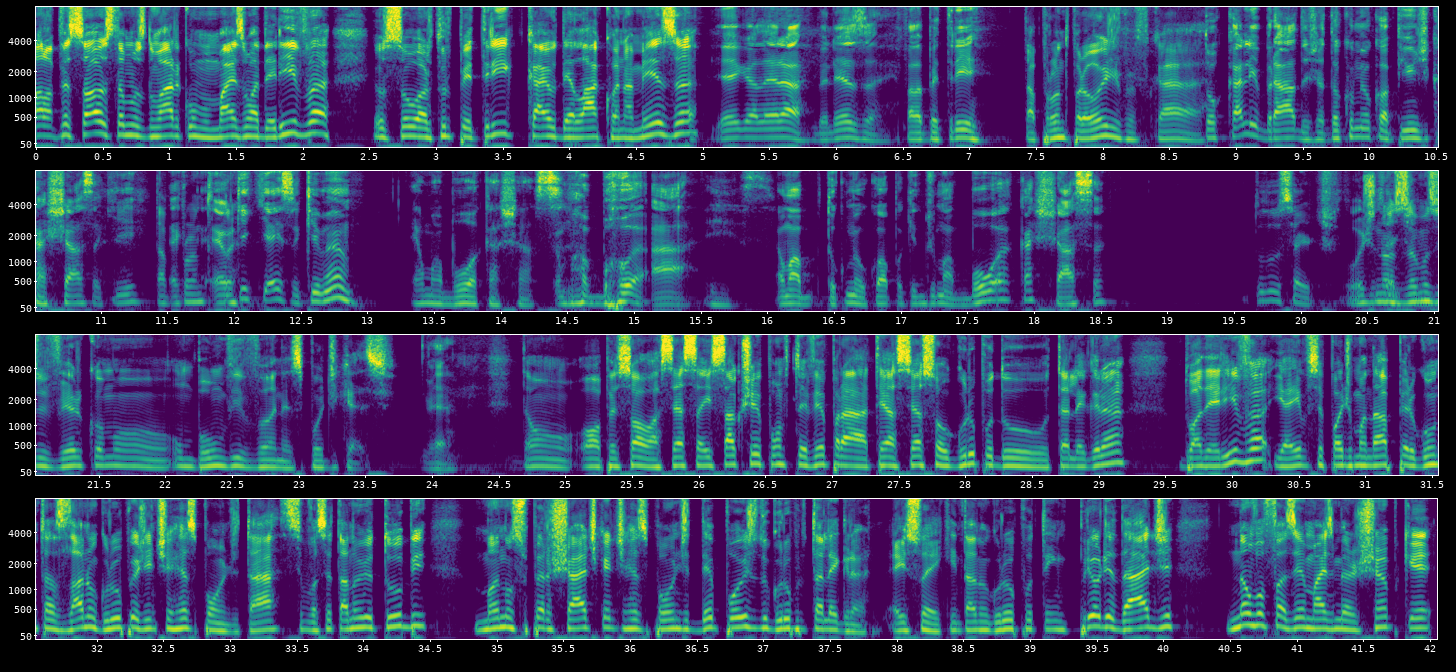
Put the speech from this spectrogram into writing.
Fala pessoal, estamos no ar com mais uma deriva. Eu sou o Arthur Petri, Caio Delacqua na mesa. E aí galera, beleza? Fala Petri. Tá pronto para hoje, para ficar. Tô calibrado, já tô com meu copinho de cachaça aqui. Tá é, pronto. É, pra... o que, que é isso aqui mesmo? É uma boa cachaça. É uma boa. Ah, Isso. é uma. Tô com meu copo aqui de uma boa cachaça. Tudo certo. Hoje tudo nós vamos viver como um bom vivan nesse podcast. É. Então, ó, pessoal, acessa aí sacocheio.tv para ter acesso ao grupo do Telegram do Aderiva e aí você pode mandar perguntas lá no grupo e a gente responde, tá? Se você tá no YouTube, manda um super chat que a gente responde depois do grupo do Telegram. É isso aí, quem tá no grupo tem prioridade. Não vou fazer mais merchan porque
